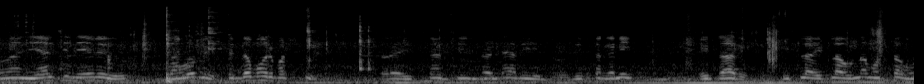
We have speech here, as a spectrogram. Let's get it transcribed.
మనం చేయాల్సింది ఏం లేదు మోర్లు పెద్ద మోరి ఫస్ట్ సరే ఇస్తాను అంటే అది దిగుతాను కానీ ఇట్లా రా. ఇట్లా ఇట్లా ఉన్న మొత్తము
